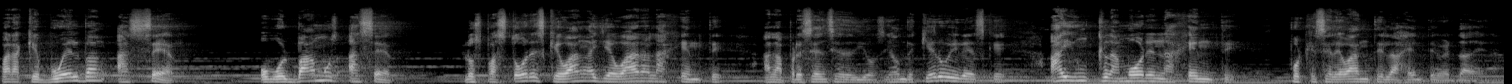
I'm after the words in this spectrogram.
para que vuelvan a ser o volvamos a ser los pastores que van a llevar a la gente a la presencia de Dios. Y a donde quiero ir es que hay un clamor en la gente porque se levante la gente verdadera.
